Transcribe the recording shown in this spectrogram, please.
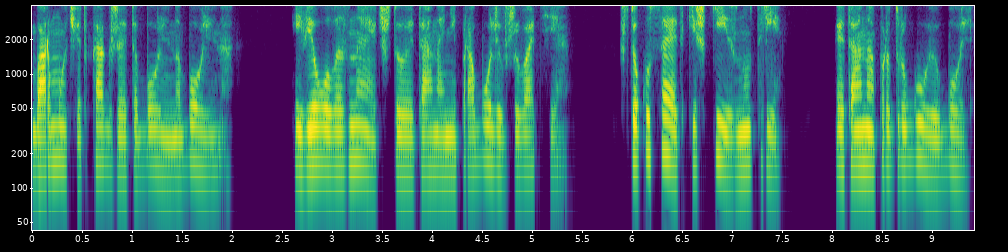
Бормочет, как же это больно, больно. И Виола знает, что это она не про боль в животе, что кусает кишки изнутри. Это она про другую боль,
